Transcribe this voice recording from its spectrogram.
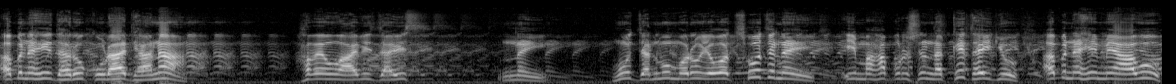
અબ નહીં ધરું કુડા ધ્યાના. હવે હું આવી જઈશ નહીં. હું જન્મ મરું એવો છું જ નહીં. એ મહાપુરુષને નક્કી થઈ ગયું. અબ નહીં મેં આવું,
